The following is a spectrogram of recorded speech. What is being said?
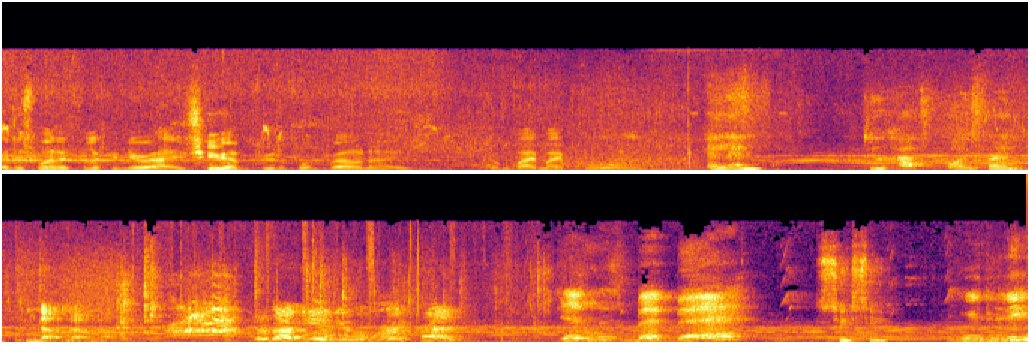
I just wanted to look in your eyes. You have beautiful brown eyes. Come by my pool. Ellen, do you have boyfriend? No, no, no. What about you? Do you have a boyfriend? ¿Tienes bebé? Sí, sí. ¿Really?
